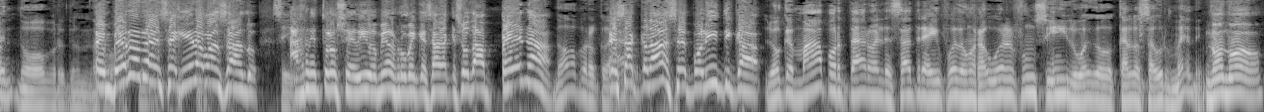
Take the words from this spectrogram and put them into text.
Argen- no, pero no, en vez de seguir avanzando, ha retrocedido. Mira, Rubén, que sabe que eso da pena. No, pero claro. Esa clase política. Lo que más aportaron al desastre ahí fue don Raúl Alfonsín y luego Carlos Saúl Méndez. No, no.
